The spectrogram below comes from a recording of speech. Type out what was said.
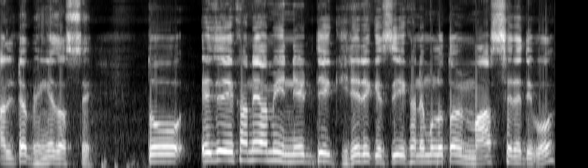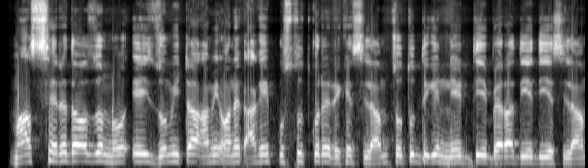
আইলটা ভেঙে যাচ্ছে। তো এই যে এখানে আমি নেট দিয়ে ঘিরে রেখেছি, এখানে মূলত আমি মাছ ছেড়ে দেব। মাছ ছেড়ে দেওয়ার জন্য এই জমিটা আমি অনেক আগেই প্রস্তুত করে রেখেছিলাম। চতুর্দিকে নেট দিয়ে বেড়া দিয়ে দিয়েছিলাম।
